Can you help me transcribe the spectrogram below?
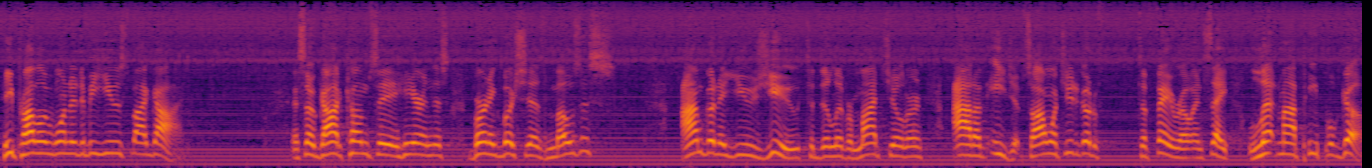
He probably wanted to be used by God. And so God comes here in this burning bush says, Moses, I'm going to use you to deliver my children out of Egypt. So I want you to go to, to Pharaoh and say, Let my people go.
